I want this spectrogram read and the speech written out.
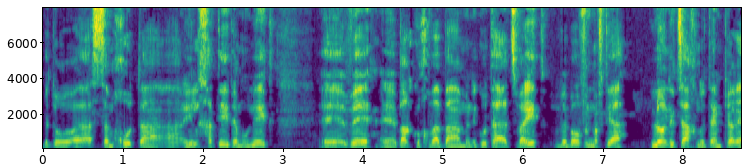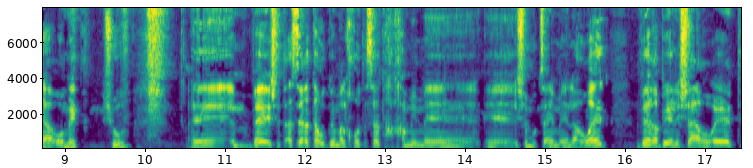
בתור הסמכות ההלכתית, אמונית, ובר כוכבא במנהיגות הצבאית, ובאופן מפתיע לא ניצחנו את האימפריה הרומית, שוב, ויש את עשרת הרוגי מלכות, עשרת החכמים שמוצאים להורג, ורבי אלישע רואה את,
